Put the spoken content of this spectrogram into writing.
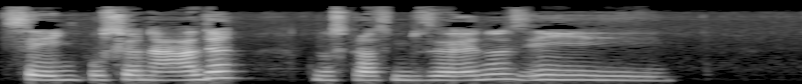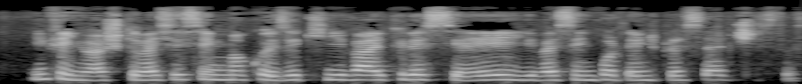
ser impulsionada nos próximos anos e enfim, eu acho que vai ser sim uma coisa que vai crescer e vai ser importante para esses artistas.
